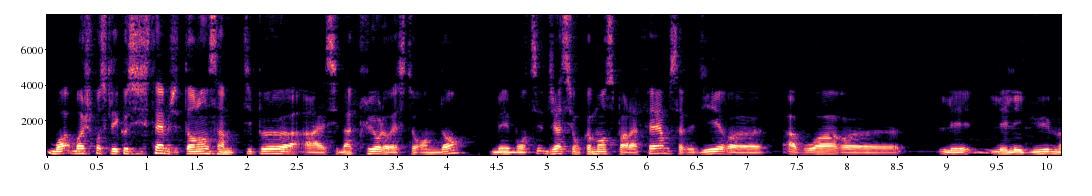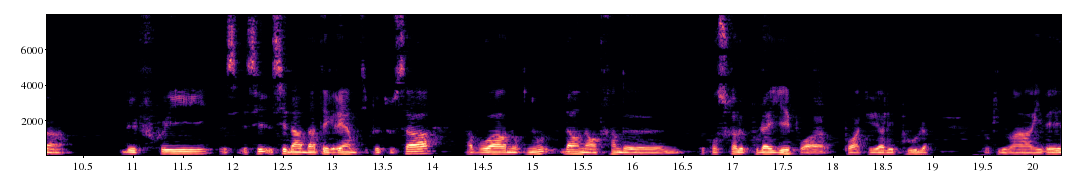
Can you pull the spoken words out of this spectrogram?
moi, moi, je pense que l'écosystème, j'ai tendance un petit peu à essayer d'inclure le restaurant dedans. Mais bon, déjà, si on commence par la ferme, ça veut dire euh, avoir euh, les, les légumes, les fruits, essayer d'intégrer un petit peu tout ça. Avoir donc nous, là, on est en train de, de construire le poulailler pour pour accueillir les poules donc il devrait arriver,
